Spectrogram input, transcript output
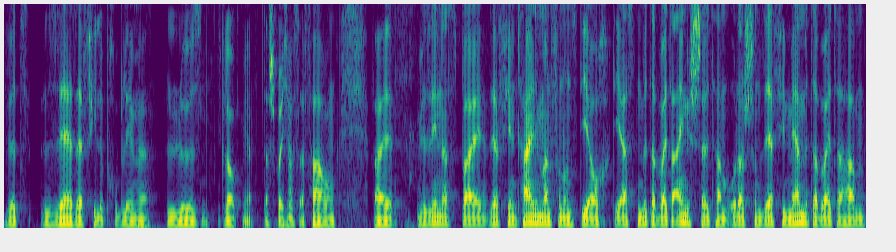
wird sehr, sehr viele Probleme lösen. Glaub mir, das spreche ich aus Erfahrung, weil wir sehen das bei sehr vielen Teilnehmern von uns, die auch die ersten Mitarbeiter eingestellt haben oder schon sehr viel mehr Mitarbeiter haben.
